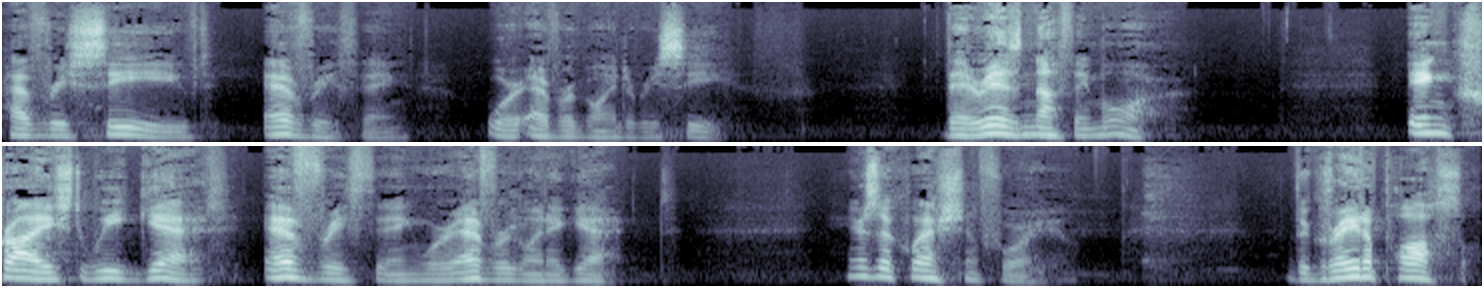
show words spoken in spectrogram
have received everything we're ever going to receive. There is nothing more. In Christ, we get everything we're ever going to get. Here's a question for you The great apostle,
